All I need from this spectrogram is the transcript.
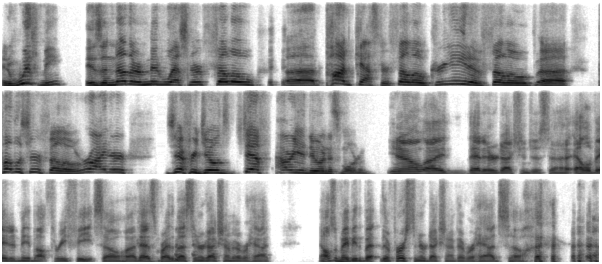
And with me is another Midwesterner, fellow uh, podcaster, fellow creative, fellow uh, publisher, fellow writer, Jeffrey Jones. Jeff, how are you doing this morning? You know, uh, that introduction just uh, elevated me about three feet. So uh, that's probably the best introduction I've ever had. Also, maybe the be- the first introduction I've ever had. So, I,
